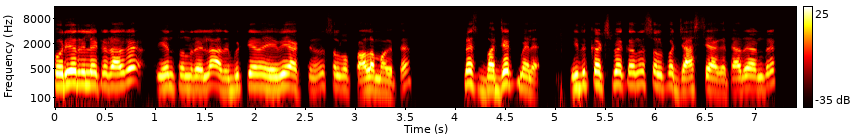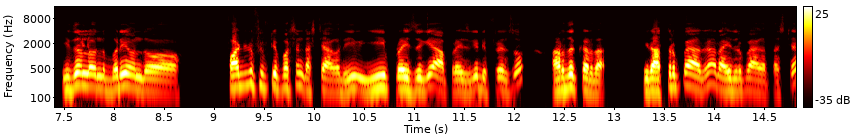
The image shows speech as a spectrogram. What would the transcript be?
ಕೊರಿಯರ್ ರಿಲೇಟೆಡ್ ಆದ್ರೆ ಏನು ತೊಂದರೆ ಇಲ್ಲ. ಅದ್ರ ಬಿಟ್ಟು ಏನೋ ಹೆವಿ ಅಂದ್ರೆ ಸ್ವಲ್ಪ ಪ್ರಾಬ್ಲಮ್ ಆಗುತ್ತೆ. ಪ್ಲಸ್ ಬಜೆಟ್ ಮೇಲೆ ಇದು ಕಟ್ಸ್ಬೇಕಂದ್ರೆ ಸ್ವಲ್ಪ ಜಾಸ್ತಿ ಆಗುತ್ತೆ. ಅದೇ ಅಂದ್ರೆ ಇದ್ರಲ್ಲಿ ಒಂದು ಬರೀ ಒಂದು ಫಾರ್ಟಿ ಟು ಫಿಫ್ಟಿ ಪರ್ಸೆಂಟ್ ಅಷ್ಟೇ ಆಗೋದು. ಈ ಈ ಪ್ರೈಸ್ಗೆ ಆ ಪ್ರೈಸ್ಗೆ ಡಿಫ್ರೆನ್ಸು ಅರ್ಧಕ್ಕರ್ಧ. ಇದು ಹತ್ತು ರೂಪಾಯಿ ಆದರೆ ಅದು ಐದು ರೂಪಾಯಿ ಆಗುತ್ತೆ ಅಷ್ಟೇ.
